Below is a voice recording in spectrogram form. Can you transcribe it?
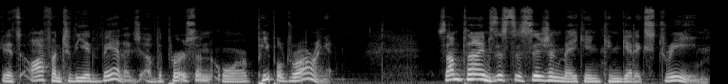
and it's often to the advantage of the person or people drawing it. Sometimes this decision making can get extreme,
